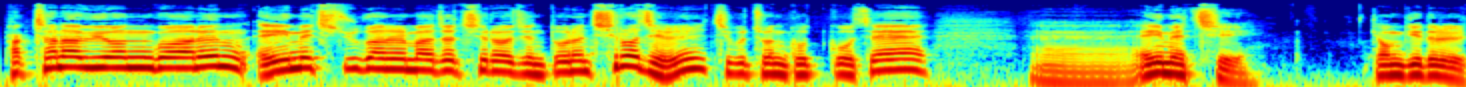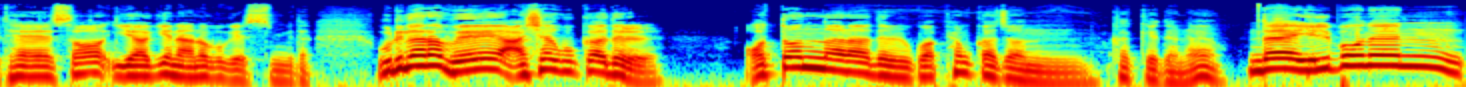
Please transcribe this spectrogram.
박찬하 위원과는 A매치 주간을 맞아 치러진 또는 치러질 지구촌 곳곳에 A매치 경기들을 대해서 이야기 나눠보겠습니다. 우리나라 외 아시아 국가들 어떤 나라들과 평가전 갖게 되나요? 네, 일본은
